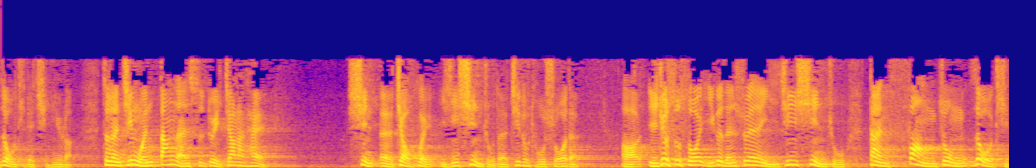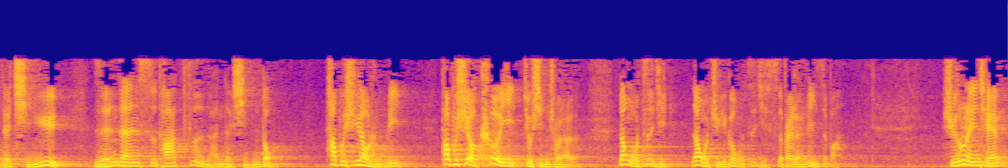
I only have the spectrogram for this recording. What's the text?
肉体的情欲了。”这段经文当然是对加拉太信呃教会已经信主的基督徒说的。啊，也就是说，一个人虽然已经信主，但放纵肉体的情欲仍然是他自然的行动，他不需要努力，他不需要刻意就行出来了。让我自己，让我举一个我自己失败的例子吧。许多年前，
